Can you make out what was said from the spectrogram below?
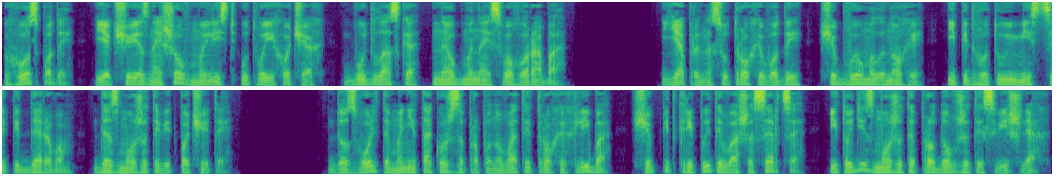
Господи, якщо я знайшов милість у твоїх очах, будь ласка, не обминай свого раба. Я принесу трохи води, щоб ви омили ноги, і підготую місце під деревом, де зможете відпочити. Дозвольте мені також запропонувати трохи хліба, щоб підкріпити ваше серце, і тоді зможете продовжити свій шлях.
